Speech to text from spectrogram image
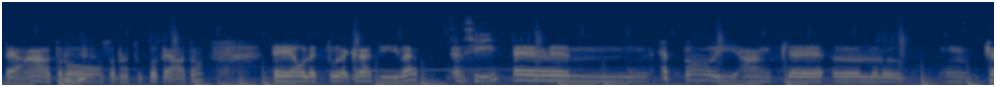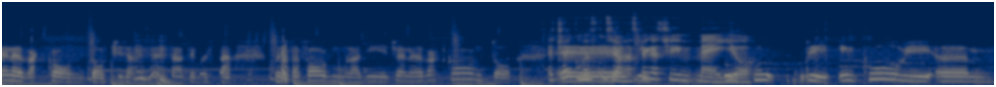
teatro, Mhm. soprattutto teatro, e ho letture creative. Sì. Ehm, E, poi anche eh, mm, cene e racconto, ci siamo Mhm. inventate questa, questa formula di cene e racconto. E cioè come eh, funziona? in- Spiegaci In meglio. cui, sì, in cui ehm,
